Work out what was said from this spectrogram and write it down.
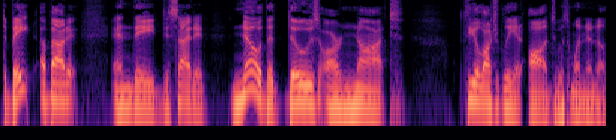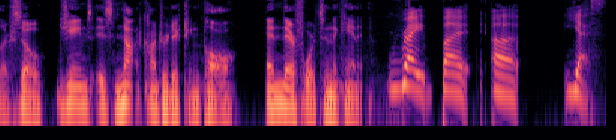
debate about it, and they decided no, that those are not theologically at odds with one another. So James is not contradicting Paul and therefore it's in the canon. Right, but uh yes.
